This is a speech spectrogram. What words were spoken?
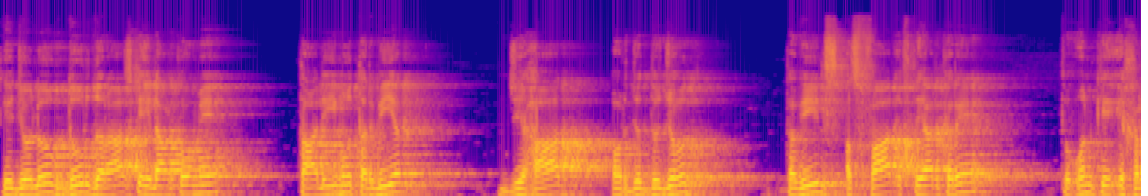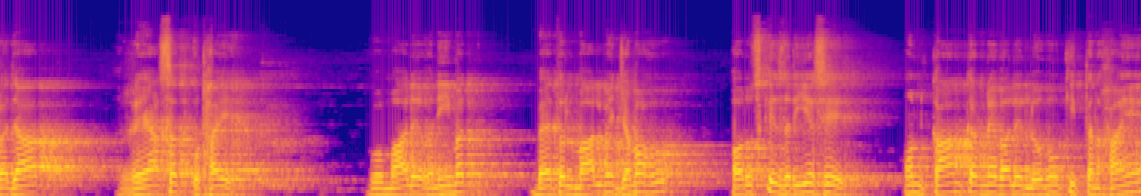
کہ جو لوگ دور دراز کے علاقوں میں تعلیم و تربیت، جہاد اور جد وجہد طویل اسفار اختیار کریں، تو ان کے اخراجات ریاست اٹھائے، وہ مال غنیمت، بیت المال میں جمع ہو۔ اور اس کے ذریعے سے ان کام کرنے والے لوگوں کی تنخواہیں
